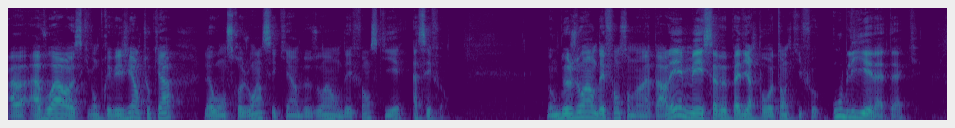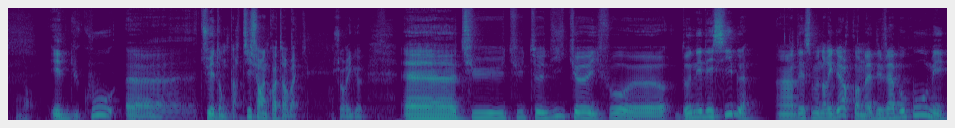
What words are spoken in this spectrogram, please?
à, voir ce qu'ils vont privilégier. En tout cas, là où on se rejoint, c'est qu'il y a un besoin en défense qui est assez fort. Donc besoin en défense, on en a parlé, mais ça ne veut pas dire pour autant qu'il faut oublier l'attaque. Et du coup, tu es donc parti sur un quarterback. Je rigole. Euh, tu, tu, te dis qu'il faut euh, donner des cibles à un Desmond Reader, qu'on a déjà beaucoup, mais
